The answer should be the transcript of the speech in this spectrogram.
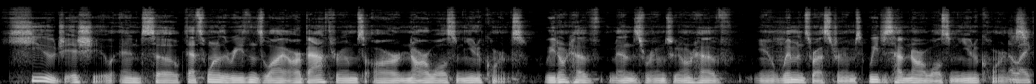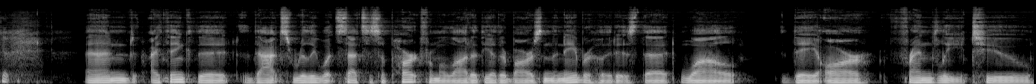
huge issue. And so that's one of the reasons why our bathrooms are narwhals and unicorns. We don't have men's rooms we don't have you know women's restrooms we just have narwhals and unicorns. I like it and I think that that's really what sets us apart from a lot of the other bars in the neighborhood is that while they are friendly to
